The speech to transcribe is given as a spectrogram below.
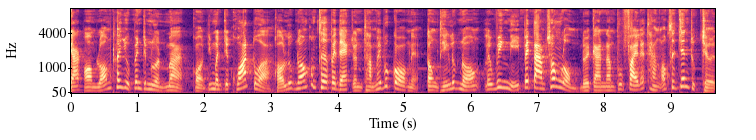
ยักษ์ห้อมล้อมเธออยู่เป็นจำนวนมาก ก่อนที่มันจะคว้าตัว ขอลูกน้องของเธอไปแดกจนทำให้พวกกองเนี่ยต้องทิ้งลูกน้อง และวิ่งหนีไปตามช่องลม โดยการนำผู้ไฟและถังออกซิเจนฉุกเฉิน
